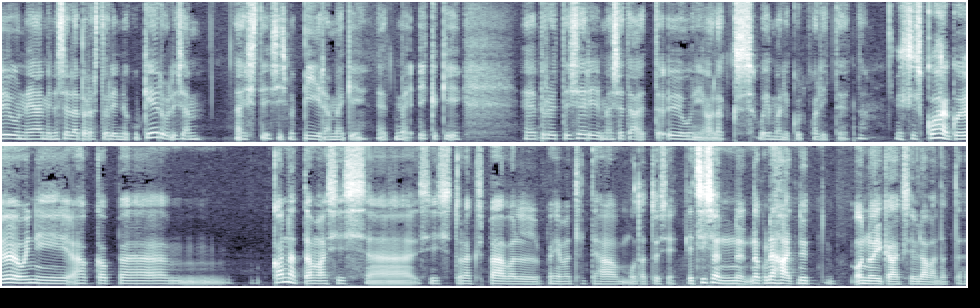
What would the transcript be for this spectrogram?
ööune jäämine sellepärast oli nagu keerulisem, hästi, siis me piiramegi, et me ikkagi eh, prioritiseerime seda, et ööuni oleks võimalikult kvaliteetne. ehk siis kohe, kui ööuni hakkab äh kannatama, siis, äh, siis tuleks päeval põhimõtteliselt teha muudatusi. et siis on nagu näha, et nüüd on õige aeg see üle vaadata.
